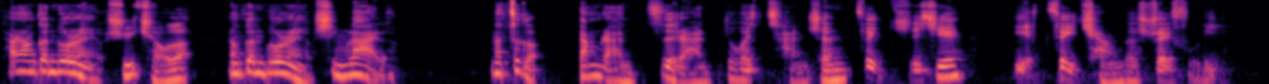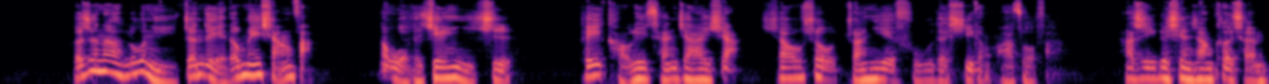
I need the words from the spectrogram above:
它让更多人有需求了，让更多人有信赖了。那这个当然自然就会产生最直接也最强的说服力。可是呢，如果你真的也都没想法，那我的建议是，可以考虑参加一下销售专业服务的系统化做法。它是一个线上课程，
